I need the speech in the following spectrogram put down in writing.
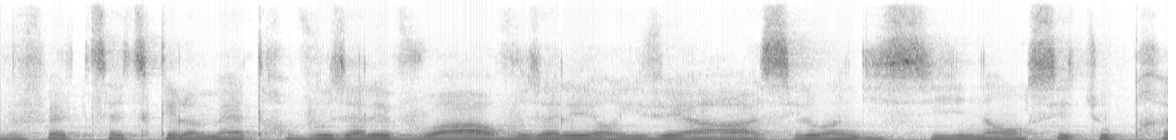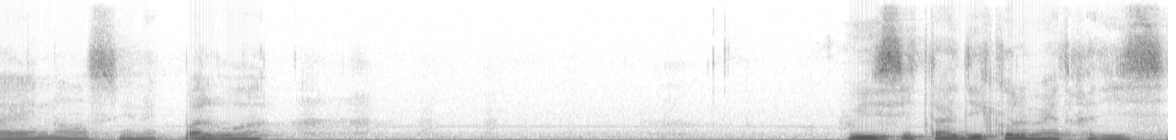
vous faites 7 km, vous allez voir, vous allez arriver à, c'est loin d'ici, non, c'est tout près, non, ce n'est pas loin. Oui, c'est à 10 km d'ici.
